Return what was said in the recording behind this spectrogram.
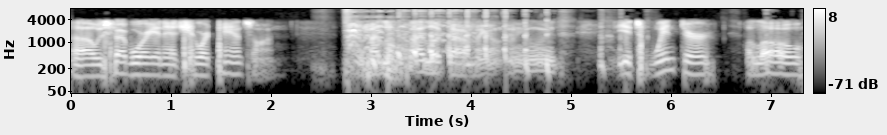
Uh, it was February and I had short pants on. I, look, I looked at him. I go, "It's winter. Hello."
